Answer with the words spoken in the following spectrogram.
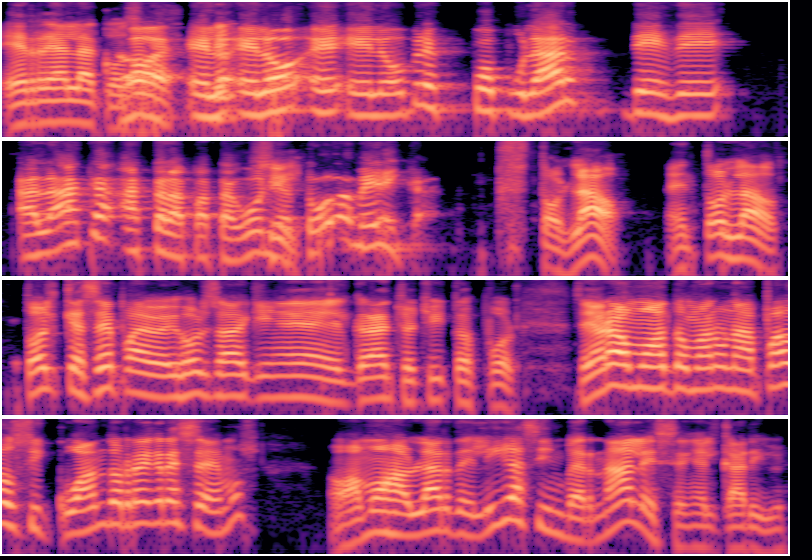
Es real la cosa. No, el, el, el, hombre es popular desde Alaska hasta la Patagonia, sí. toda América. Todos lados en todos lados. Todo el que sepa de béisbol sabe quién es el gran Chochito Sport. Señora, vamos a tomar una pausa y cuando regresemos nos vamos a hablar de ligas invernales en el Caribe.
